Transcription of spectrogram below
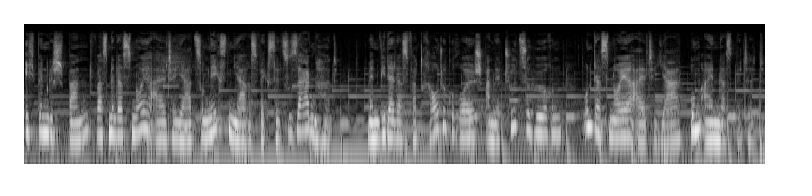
Ich bin gespannt, was mir das neue alte Jahr zum nächsten Jahreswechsel zu sagen hat, wenn wieder das vertraute Geräusch an der Tür zu hören und das neue alte Jahr um Einlass bittet.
